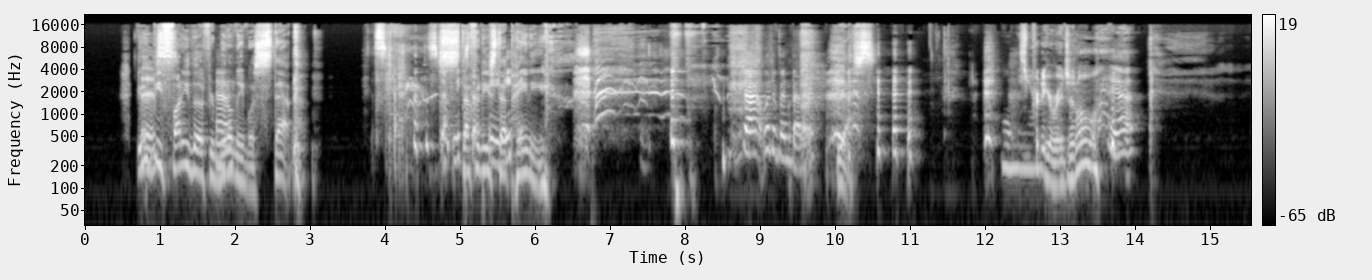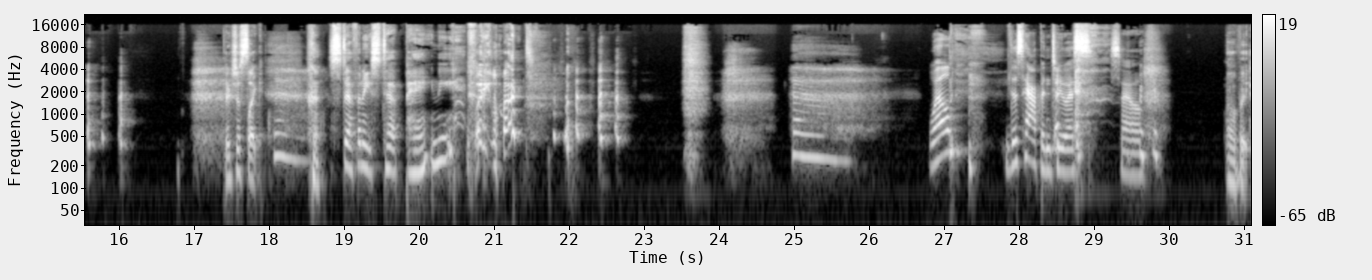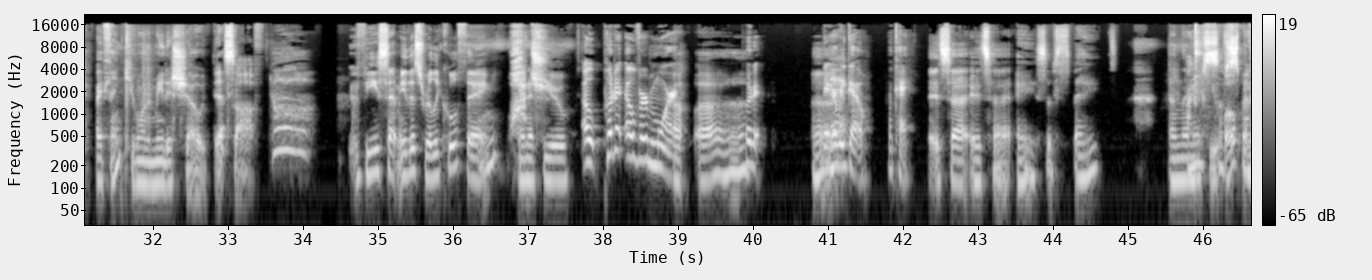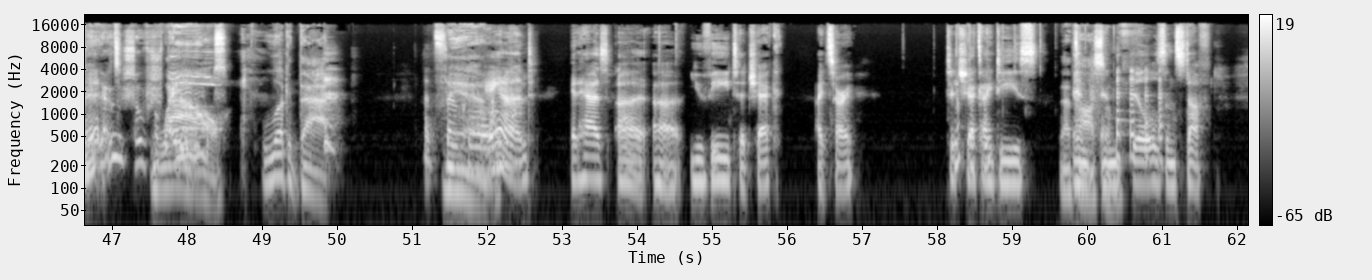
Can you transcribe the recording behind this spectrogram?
It would be funny though if your Uh. middle name was Step. Stephanie, Stephanie Stephanie. Stephaney. That would have been better. Yes. Oh, It's pretty original. yeah. They're just like Stephanie Stepaney. Wait, what? well, this happened to us. So Oh, but I think you wanted me to show this off. oh, V sent me this really cool thing, and if Watch. you oh, put it over more. uh, uh, put it uh, there. We go. Okay. It's a it's a ace of spades, and then Ace if you of open spades. it, Wow. Look at that. that's so Man. cool. and it has uh uh UV to check. I sorry to No, check that's. IDs That's and, awesome. and bills and stuff.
